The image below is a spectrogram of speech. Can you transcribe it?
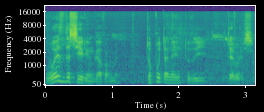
with the Syrian government to put an end to the terrorism.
